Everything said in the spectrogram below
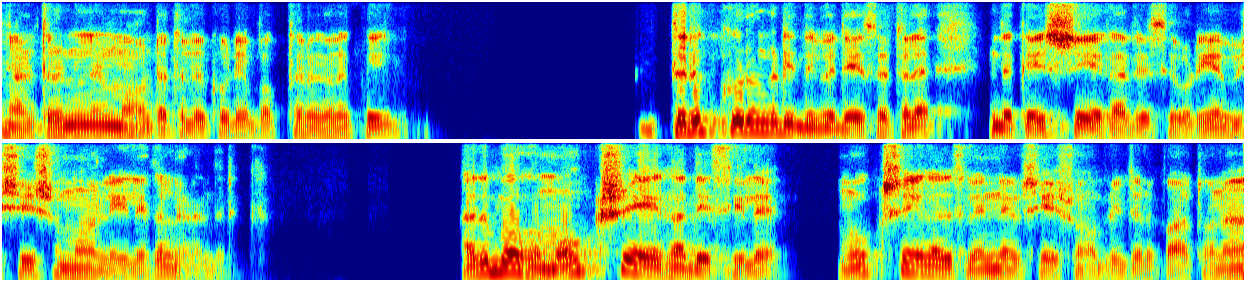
நான் திருநெல்வேலி மாவட்டத்தில் இருக்கக்கூடிய பக்தர்களுக்கு திருக்குறுங்குடி திவ்ய தேசத்துல இந்த கைஷ ஏகாதசியுடைய விசேஷமான லீலைகள் நடந்திருக்கு. அதுபோக மோக்ஷ ஏகாதசியில மோக்ஷ ஏகாதசியில என்ன விசேஷம் அப்படின்னு சொல்லி பார்த்தோம்னா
